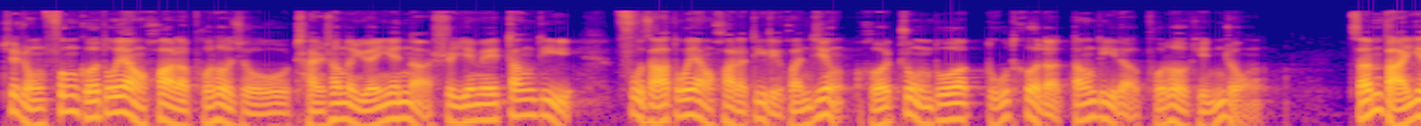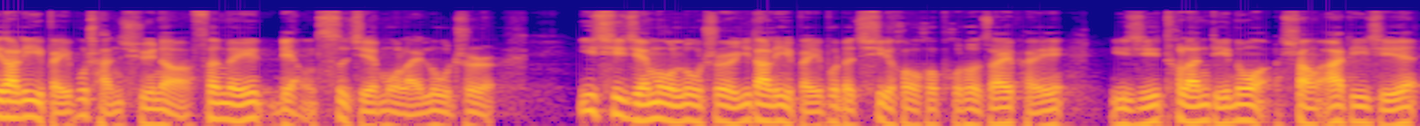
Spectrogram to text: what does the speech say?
这种风格多样化的葡萄酒产生的原因呢，是因为当地复杂多样化的地理环境和众多独特的当地的葡萄品种。咱们把意大利北部产区呢分为两次节目来录制，一期节目录制意大利北部的气候和葡萄栽培，以及特兰迪诺、上阿迪杰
